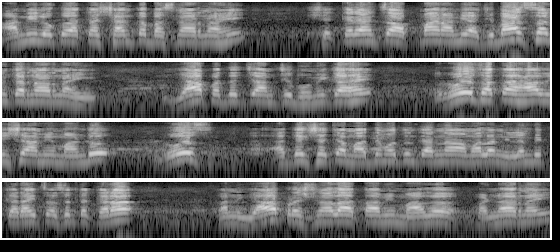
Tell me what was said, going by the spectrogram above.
आम्ही लोक आता शांत बसणार नाही. शेतकऱ्यांचा अपमान आम्ही अजिबात सहन करणार नाही. या पद्धतीची आमची भूमिका आहे. रोज आता हा विषय आम्ही मांडू. रोज अध्यक्षाच्या माध्यमातून त्यांना आम्हाला निलंबित करायचं असेल तर करा. पण या प्रश्नाला आता आम्ही मागं पडणार नाही.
